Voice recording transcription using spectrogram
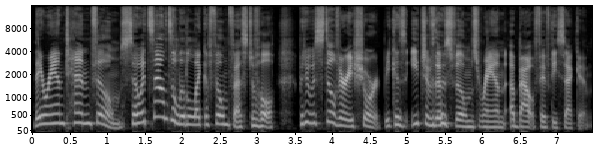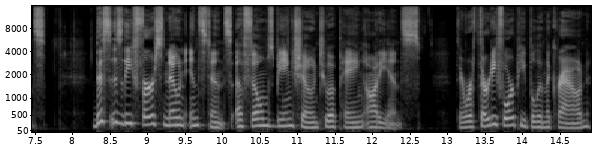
They ran 10 films, so it sounds a little like a film festival, but it was still very short because each of those films ran about 50 seconds. This is the first known instance of films being shown to a paying audience. There were 34 people in the crowd,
